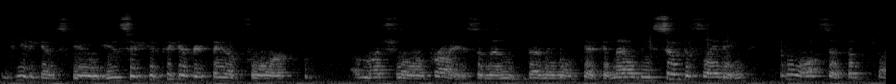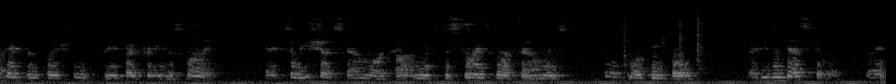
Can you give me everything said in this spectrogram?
compete against you. You so you can pick everything up for a much lower price, and then then they won't kick, and that'll be so deflating. It'll offset the, the hyperinflation we create by printing this money. Okay, so he shuts down more economies, destroys more families, kills more people, right? He's a desk killer, right?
